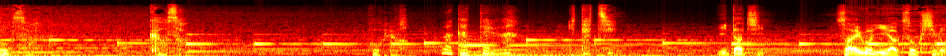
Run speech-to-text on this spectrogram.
父さん。母さん。俺は。分かってるわ。イタチ。イタチ。最後に約束しろ。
